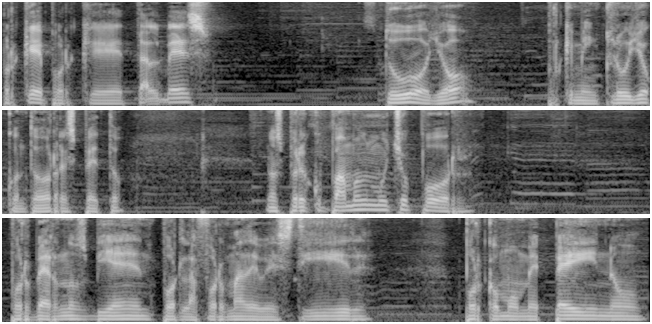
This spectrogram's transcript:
¿Por qué? Porque tal vez tú o yo, porque me incluyo con todo respeto, nos preocupamos mucho por por vernos bien, por la forma de vestir, por cómo me peino,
